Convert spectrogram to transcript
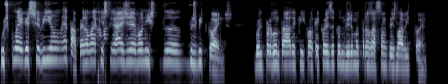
os colegas sabiam, é pá, espera lá que este gajo é bom nisto de, dos bitcoins vou-lhe perguntar aqui qualquer coisa quando vir uma transação que diz lá Bitcoin.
